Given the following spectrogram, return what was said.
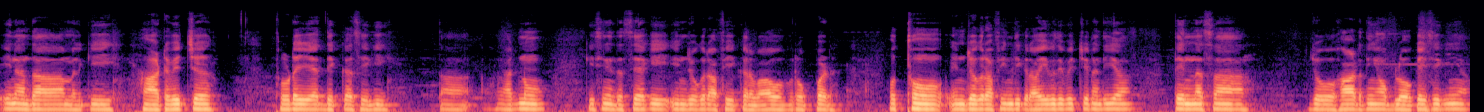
ਇਹਨਾਂ ਦਾ ਮਤਲਬ ਕਿ ਹਾਰਟ ਵਿੱਚ ਥੋੜ੍ਹੀ ਜਿਹੀ ਦਿੱਕਤ ਸੀਗੀ। ਤਾਂ ਸਾਨੂੰ ਕਿਸੇ ਨੇ ਦੱਸਿਆ ਕਿ ਇੰਜੋਗ੍ਰਾਫੀ ਕਰਵਾਓ ਰੋਪੜ, ਉੱਥੋਂ ਇੰਜੋਗ੍ਰਾਫੀ ਦੀ ਕਰਾਈ, ਉਹਦੇ ਵਿੱਚ ਇਹਨਾਂ ਦੀਆਂ ਤਿੰਨ ਨਸਾਂ ਜੋ ਹਾਰਟ ਦੀਆਂ ਉਹ ਬਲੋਕੇਜ ਸੀਗੀਆਂ।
